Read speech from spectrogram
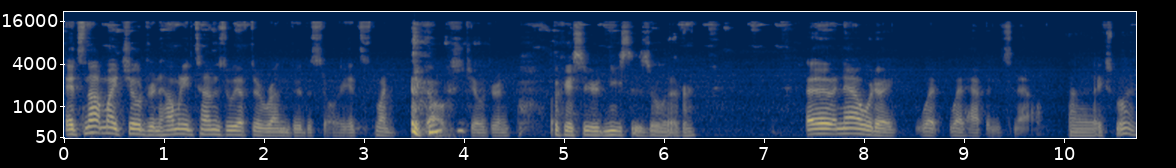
It's not my children. How many times do we have to run through the story? It's my dog's children. Okay, so your nieces or whatever. Uh, now what do I? What what happens now? Uh, explore.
